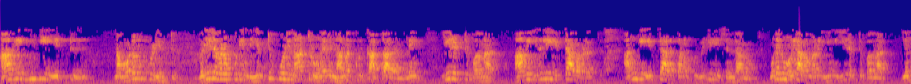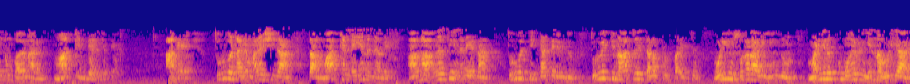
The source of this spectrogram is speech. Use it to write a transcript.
ஆக இங்கே எட்டு நம் உடலுக்குள் எட்டு வெளியில வரக்கூடிய இந்த எட்டு கோடி நாட்டு உணவின் நமக்குள் காத்தாத நிலை ஈரெட்டு பதினாறு. ஆக இதிலே எட்டாக வளர்த்து அங்கே எட்டாக தனக்கு வெளியிலே சென்றாலும் உணர்வு ஒளியாக மாறும் இங்கு ஈரெட்டு பதினாறு என்னும் பதினாறு மாற்றின் ஆக துருவ நக மகர்ஷிதான் தான் மார்க்கண்டையன் என்ற நிலை ஆக அகசிய நிலையதான் துருவத்தை கண்டறிந்து துருவத்தின் ஆற்றலை தனக்குள் படைத்து ஒளியின் சுடராக இன்றும் மனிதனுக்கு உணர்வின் என்ன ஒளியாக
